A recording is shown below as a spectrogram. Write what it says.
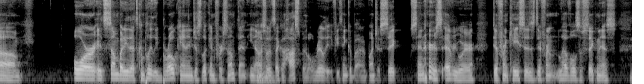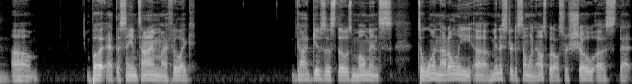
um, or it's somebody that's completely broken and just looking for something, you know. So Mhm. it's like a hospital, really, if you think about it. A bunch of sick sinners everywhere, different cases, different levels of sickness. Mm. Um, but at the same time, I feel like God gives us those moments to one, not only uh, minister to someone else, but also show us that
